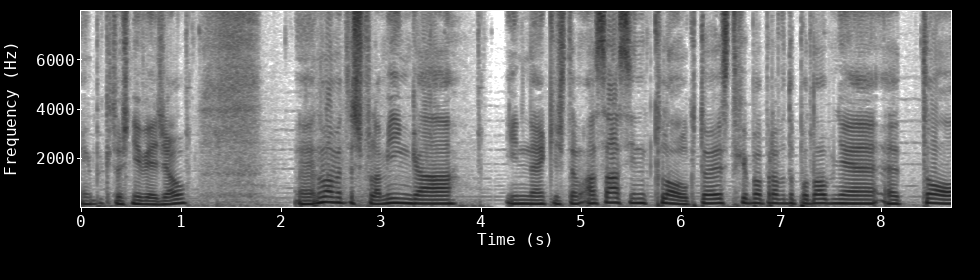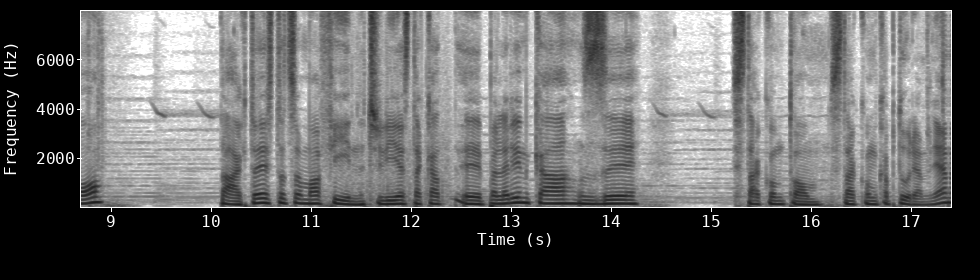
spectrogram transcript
jakby ktoś nie wiedział. E, No mamy też Flaminga, inne jakieś tam Assassin Cloak, to jest chyba prawdopodobnie e, to... Tak, to jest to, co ma Finn, czyli jest taka e, pelerynka z z taką tą, z taką kapturem, nie?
